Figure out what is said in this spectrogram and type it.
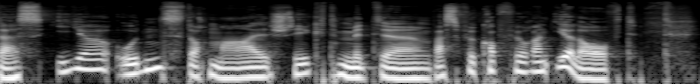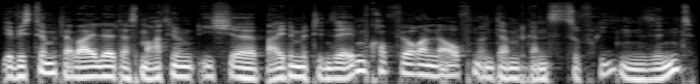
dass ihr uns doch mal schickt, mit äh, was für Kopfhörern ihr lauft. Ihr wisst ja mittlerweile, dass Martin und ich äh, beide mit denselben Kopfhörern laufen und damit ganz zufrieden sind.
